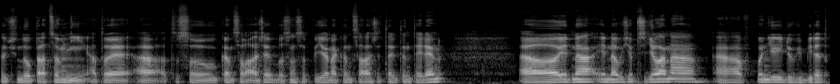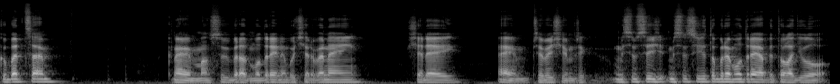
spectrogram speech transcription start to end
Začnu tou pracovní a to, je, a, a to jsou kanceláře. Byl jsem se podívat na kanceláře tady ten týden. Uh, jedna, jedna už je přidělaná a v pondělí jdu vybírat koberce. K nevím, mám si vybrat modrý nebo červený, šedý, nevím, přemýšlím. Myslím si, myslím si, že to bude modré, aby to ladilo uh,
